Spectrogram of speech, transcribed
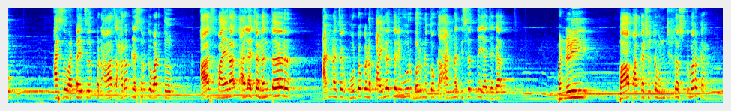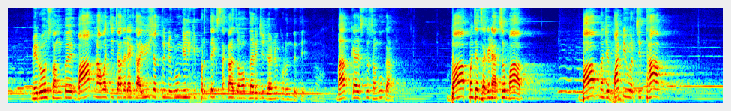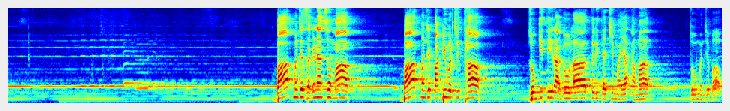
असं वाटायचं. पण आज हरपल्यासारखं वाटतं. आज माहेरात आल्याच्यानंतर अण्णाच्या फोटोकडे पाहिलं तरी ऊर भरून येतो का अण्णा दिसत नाही या जगात. मंडळी बाप आकाशाच्या उंचीचा असतो बरं का. मी रोज सांगतोय बाप नावाची चादर एकदा आयुष्यातून निघून गेली की प्रत्येक सकाळ जबाबदारीची जाणीव करून देते. बाप काय असतं सांगू का? बाप म्हणजे जगण्याचं माप. बाप म्हणजे पाठीवरची थाप. बाप म्हणजे जगण्याचं माप. बाप म्हणजे पाठीवरची थाप. जो किती रागवला तरी त्याची माया अमाप. तो म्हणजे बाप.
